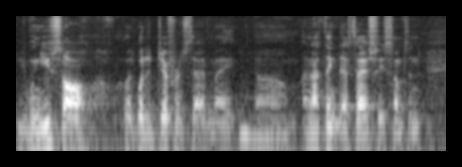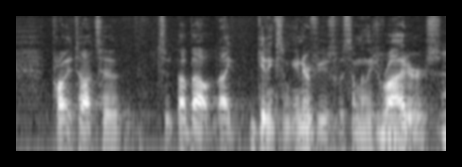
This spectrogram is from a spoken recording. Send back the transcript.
when you saw what, what a difference that made, Mm-hmm. um, and I think that's actually something probably taught to to, about like getting some interviews with some of these Mm-hmm. riders, you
